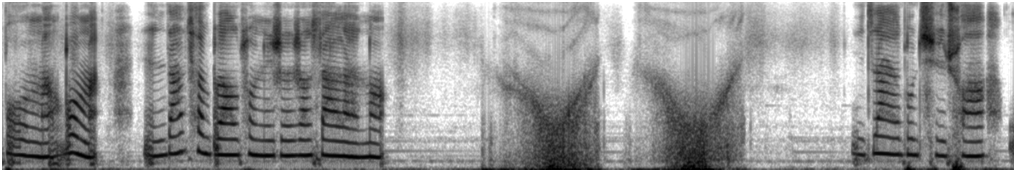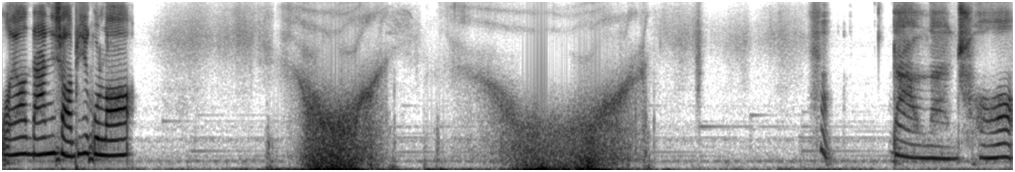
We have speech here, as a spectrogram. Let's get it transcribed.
不嘛不嘛，人家才不要从你身上下来呢！你再不起床，我要打你小屁股喽！哼，大懒虫！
